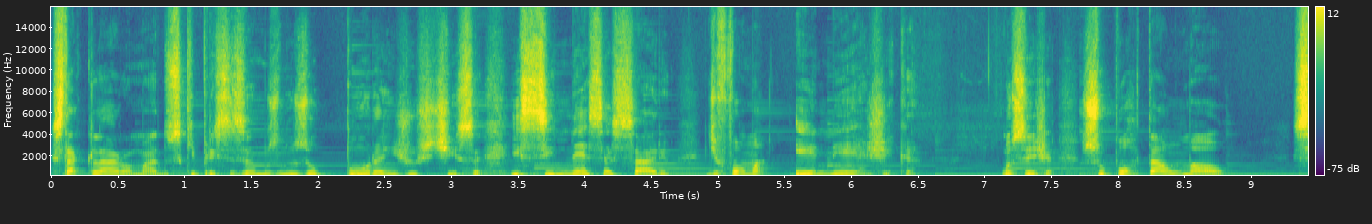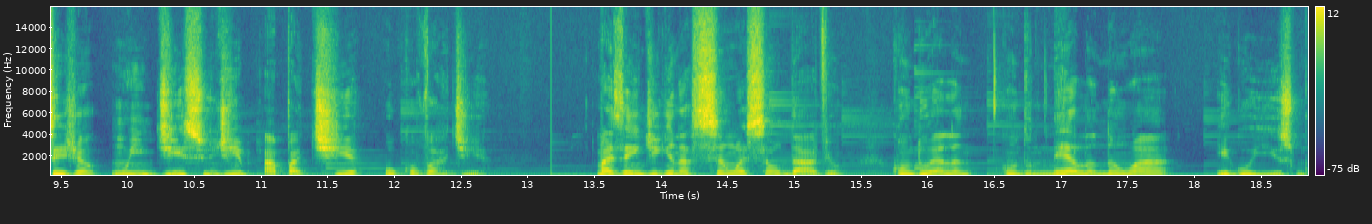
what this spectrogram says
Está claro, amados, que precisamos nos opor à injustiça e, se necessário, de forma enérgica. Ou seja, suportar o mal, seja um indício de apatia ou covardia. Mas a indignação é saudável quando, ela, quando nela não há egoísmo,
